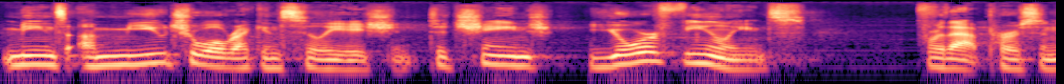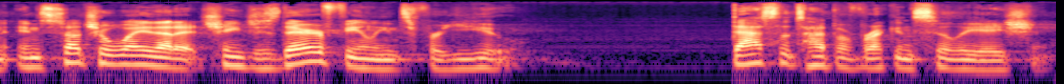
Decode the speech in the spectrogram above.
means a mutual reconciliation, to change your feelings for that person in such a way that it changes their feelings for you. That's the type of reconciliation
